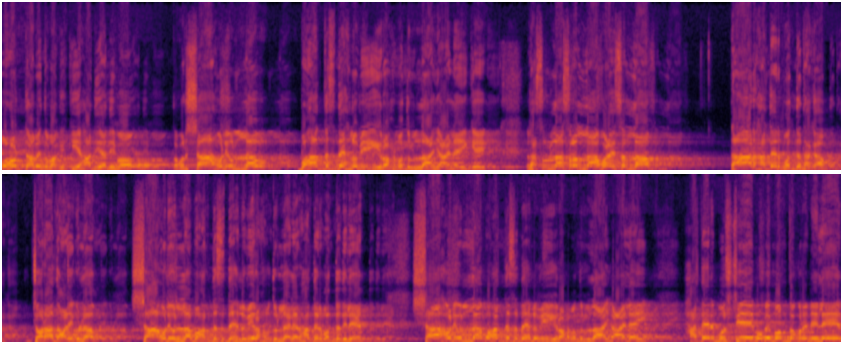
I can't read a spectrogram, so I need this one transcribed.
মুহূর্তে আমি তোমাকে কি হাদিয়া দিব? তখন শাহ অলিউল্লাহ মহাদ্দাস দেহলবি রহমতুল্লাহ আলাইকে রাসুল্লাহ সাল্লাহ সাল্লাম তার হাতের মধ্যে থাকা জরা দাড়িগুলা শাহ অলিউল্লাহ মহাদ্দেস দেহলবি রহমতুল্লাহ হাতের মধ্যে দিলেন। শাহ অলিউল্লাহ মহাদ্দেস দেহলবি রহমতুল্লাহ হাতের মুষ্টি এভাবে বন্ধ করে নিলেন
